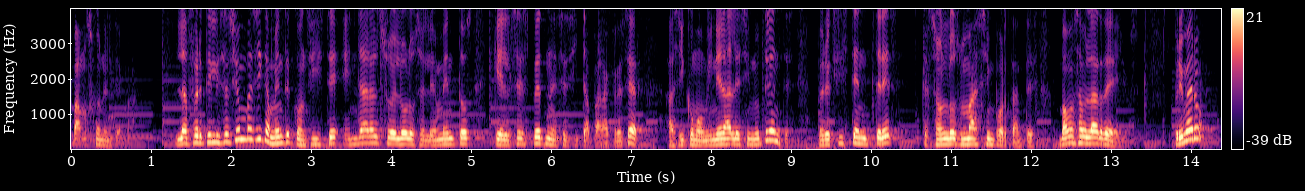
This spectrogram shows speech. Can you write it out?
vamos con el tema. La fertilización básicamente consiste en dar al suelo los elementos que el césped necesita para crecer, así como minerales y nutrientes, pero existen tres que son los más importantes. Vamos a hablar de ellos. Primero,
